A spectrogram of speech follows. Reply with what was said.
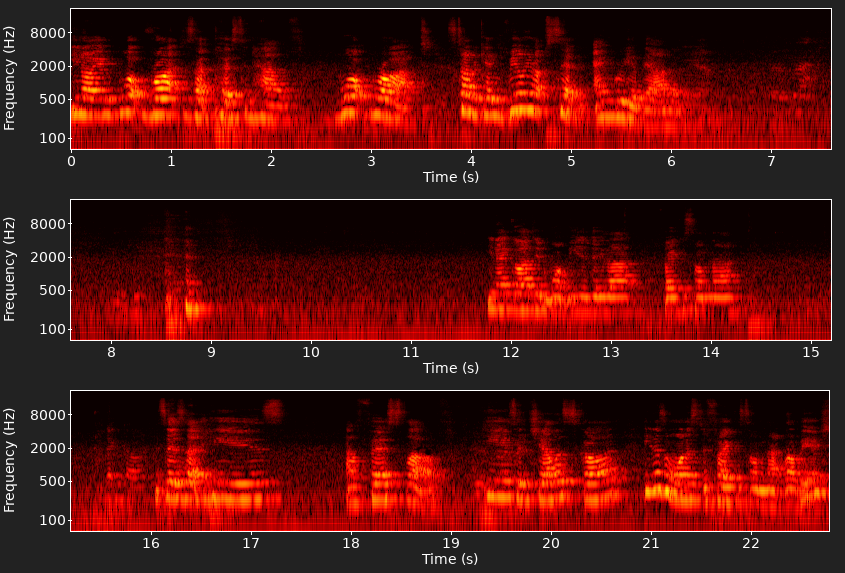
you know, what right does that person have? What right? Started getting really upset and angry about it. you know, God didn't want me to do that. Focus on that. It says that He is our first love. He is a jealous God. He doesn't want us to focus on that rubbish.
